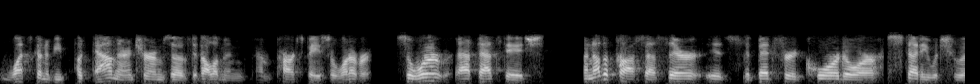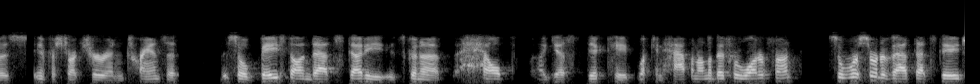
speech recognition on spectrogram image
what's going to be put down there in terms of development and park space or whatever. So we're at that stage. Another process there is the Bedford Corridor study, which was infrastructure and transit. So based on that study, it's going to help, I guess, dictate what can happen on the Bedford waterfront. So we're sort of at that stage.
